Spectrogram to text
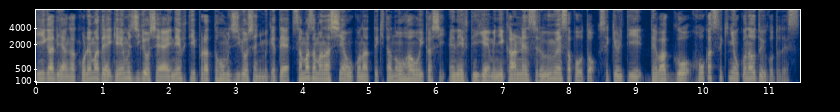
e ガーディアンがこれまでゲーム事業者や NFT プラットフォーム事業者に向けて様々な支援を行ってきたノウハウを活かし NFT ゲームに関連する運営サポート、セキュリティ、デバッグを包括的に行うということです。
